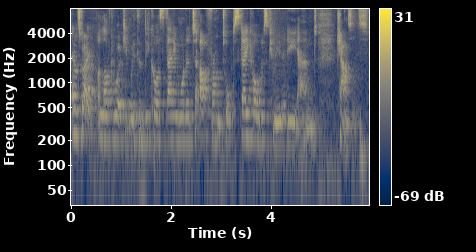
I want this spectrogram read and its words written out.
And it was great. I loved working with them because they wanted to upfront talk to stakeholders, community, and councils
